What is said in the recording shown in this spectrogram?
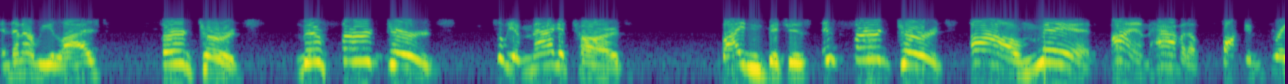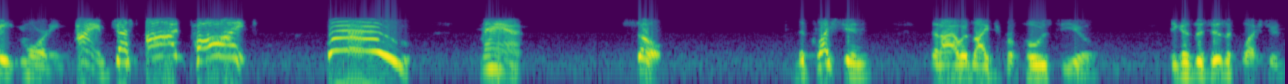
And then I realized third turds. They're third turds. So we have magatards, Biden bitches, and third turds. Oh man, I am having a fucking great morning. I am just on point. Woo! Man. So, the question that I would like to propose to you, because this is a question,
